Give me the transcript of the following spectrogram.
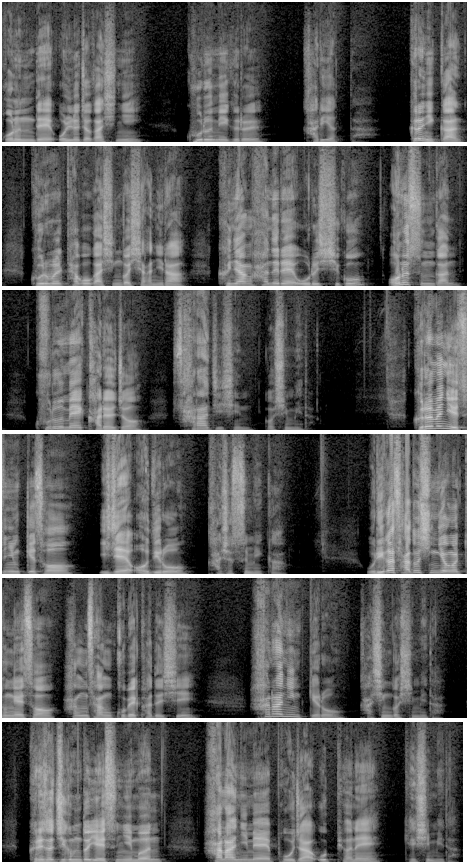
보는데 올려져 가시니 구름이 그를 가리었다. 그러니까 구름을 타고 가신 것이 아니라 그냥 하늘에 오르시고 어느 순간 구름에 가려져 사라지신 것입니다. 그러면 예수님께서 이제 어디로 가셨습니까? 우리가 사도신경을 통해서 항상 고백하듯이 하나님께로 가신 것입니다. 그래서 지금도 예수님은 하나님의 보좌 우편에 계십니다.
